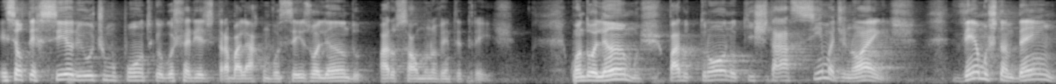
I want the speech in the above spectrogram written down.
Esse é o terceiro e último ponto que eu gostaria de trabalhar com vocês, olhando para o Salmo 93. Quando olhamos para o trono que está acima de nós, vemos também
